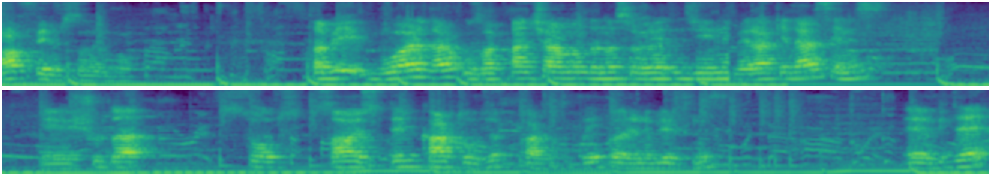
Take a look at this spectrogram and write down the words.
Aferin sana limon. Tabi bu arada uzaktan çağırmanın da nasıl öğretileceğini merak ederseniz ee, şurada sol sağ üstte bir kart olacak. Bu kartı tıklayıp öğrenebilirsiniz. Ee, bir de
